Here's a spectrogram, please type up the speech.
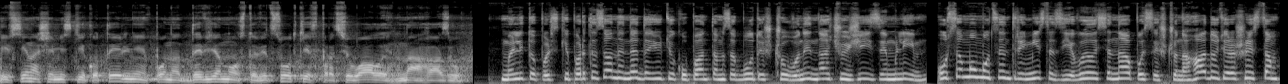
і всі наші міські котельні понад 90% працювали на газу. Мелітопольські партизани не дають окупантам забути, що вони на чужій землі. У самому центрі міста з'явилися написи, що нагадують рашистам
